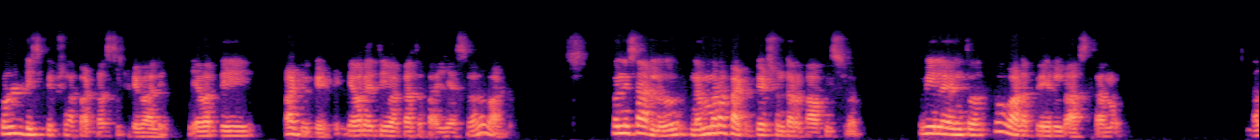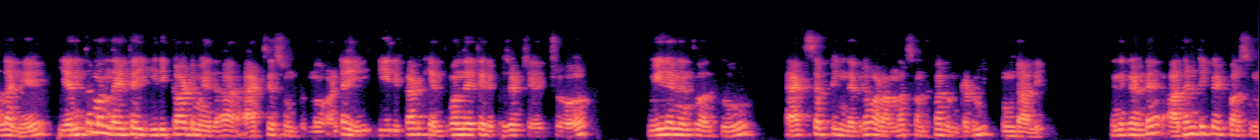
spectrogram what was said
ఫుల్ డిస్క్రిప్షన్ ఆఫ్ అడ్రస్ ఇక్కడ ఇవ్వాలి. ఎవరిది? అడ్వకేట్. ఎవరైతే ఈ వకాలత్ ఫైల్ చేస్తున్నారో వాళ్ళు. కొన్నిసార్లు నెంబర్ ఆఫ్ అడ్వకేట్స్ ఉంటారు ఒక ఆఫీస్‌లో. వీలైనంత వరకు వాళ్ళ పేర్లు రాస్తాను. అలాగే ఎంతమందైతే ఈ రికార్డు మీద యాక్సెస్ ఉంటుందో, అంటే ఈ- ఈ ఎంతమంది అయితే రిప్రజెంట్ చేయొచ్చో, వీలైనంత వరకు యాక్సెప్టింగ్ దగ్గర వాళ్ళందరి సంతకాలు ఉండడం ఉండాలి. ఎందుకంటే అథెంటికేట్ పర్సన్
